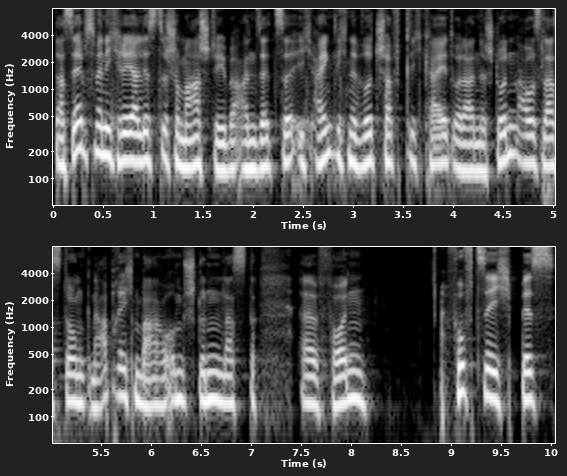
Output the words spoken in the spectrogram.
dass selbst wenn ich realistische Maßstäbe ansetze, ich eigentlich eine Wirtschaftlichkeit oder eine Stundenauslastung, eine abrechenbare Umstundenlast äh, von 50 bis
